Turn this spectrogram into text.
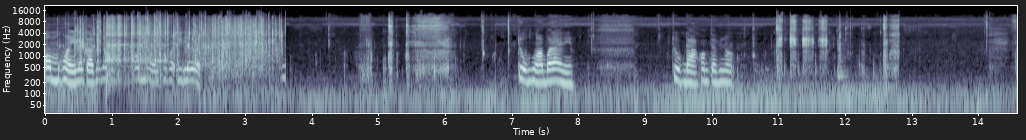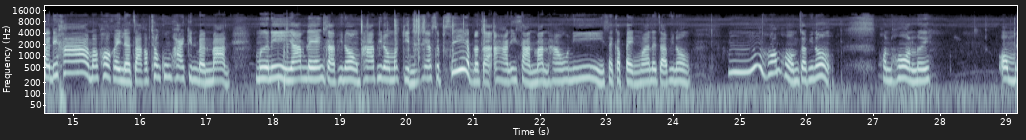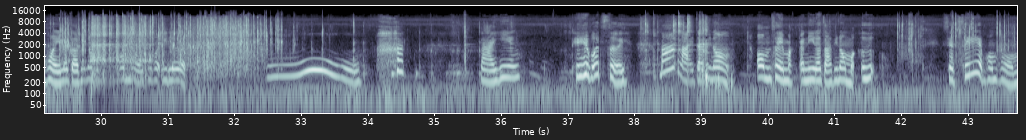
อมหอยนะจ๊ะพี่น้องอมหอยเฉพาะอีเลิศจูบหัวบ่ได้นี่ จูบดาความจ้ะพี่น้อง สวัสดีค่ะ มาพอกันอีกแล้วจ้ากับช่องกุ้งพากินแบนบ้านๆมือนี่ยามแรงจ้ะพี่น้องพาพี่น้องมากินเนี่ยเสียบๆนะจ๊ะอาหารอีสานบ้านเฮานี่ใส่กระเป๋งมาเลยจ้ะพี่น้องอืมหอมหอมจ้ะพี่น้องห่อนๆเลย อมหอยนะจ๊ะพี่น้องอมหอยเฉพาะอีเลิศอู้ฮัดหลายเฮียง เทเบิร์ดเสยมากหลายจ้ะพี่น้อง อมใส่หมักอันนี้แล้วจ้ะพี่น้องหมักอึเสร็จเสียบหอมหอม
